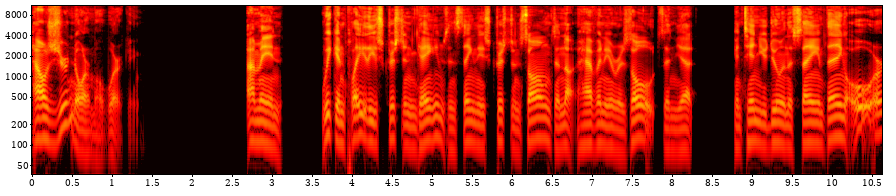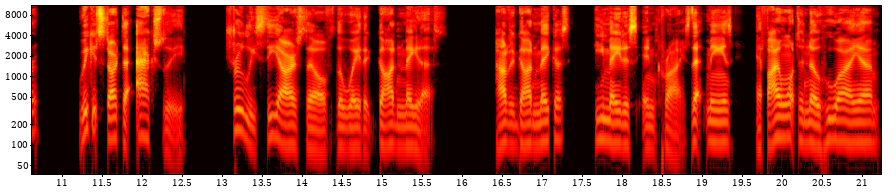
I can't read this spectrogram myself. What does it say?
How's your normal working? I mean, we can play these Christian games and sing these Christian songs and not have any results and yet continue doing the same thing. Or we could start to actually truly see ourselves the way that God made us. How did God make us? He made us in Christ. That means if I want to know who I am,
